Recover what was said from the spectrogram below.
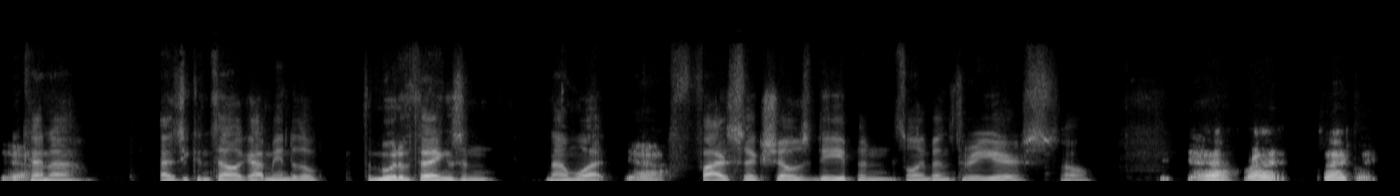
yeah. it kind of, as you can tell, it got me into the, the mood of things. And now I'm what, yeah. five, six shows deep, and it's only been three years. So Yeah. Right. Exactly.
